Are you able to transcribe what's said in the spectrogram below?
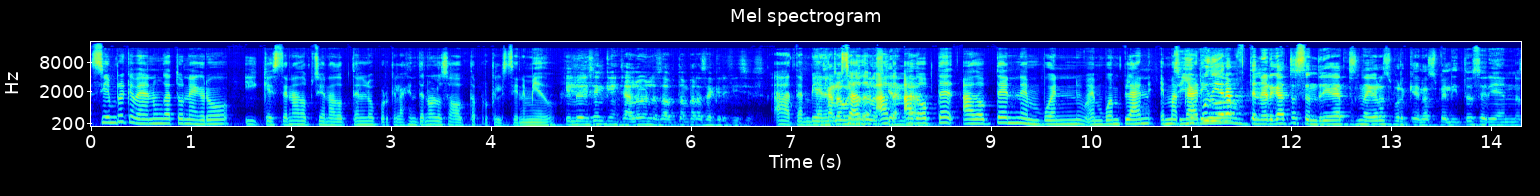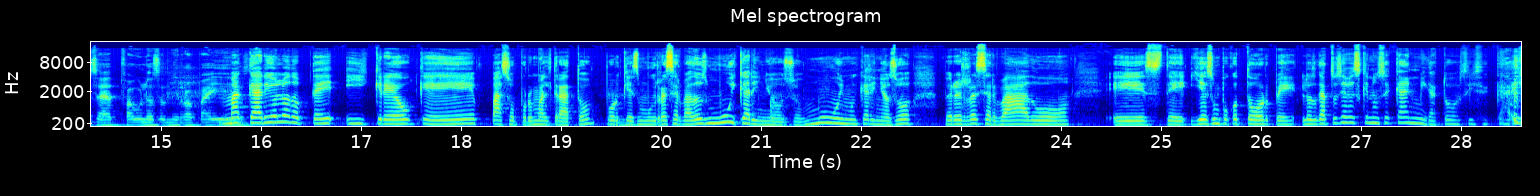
siempre que vean un gato negro y que esté en adopción, adoptenlo porque la gente no los adopta porque les tiene miedo. Y lo dicen que en Halloween los adoptan para sacrificios. Ah, también. En Entonces, ad- adopten, adopten en buen, en buen plan. Eh, Si Macario, yo pudiera tener gatos, tendría gatos negros porque los pelitos serían, o sea, fabulosos mi ropa. Y Macario lo adopté y creo que pasó por maltrato porque es muy reservado, es muy cariñoso, muy, muy cariñoso, pero es reservado, este, y es un poco torpe. Los gatos ya ves que no se caen, mi gato sí se cae.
